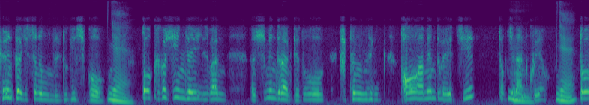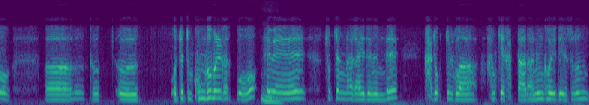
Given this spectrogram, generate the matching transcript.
표현까지 쓰는 분들도 계시고 예. 또 그것이 이제 일반 시민들한테도 같은 생- 더하면 더했지 적진 음. 않고요. 예. 또어 그 어, 어쨌든 공금을 갖고 음. 해외에 출장 나가야 되는데 가족들과 함께 갔다라는 거에 대해서는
